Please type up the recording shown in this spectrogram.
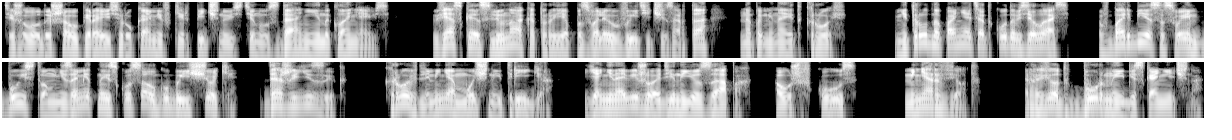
Тяжело дыша, упираюсь руками в кирпичную стену здания и наклоняюсь. Вязкая слюна, которой я позволяю вытечь изо рта, напоминает кровь. Нетрудно понять, откуда взялась. В борьбе со своим буйством незаметно искусал губы и щеки, даже язык. Кровь для меня мощный триггер. Я ненавижу один ее запах, а уж вкус меня рвет. Рвет бурно и бесконечно.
